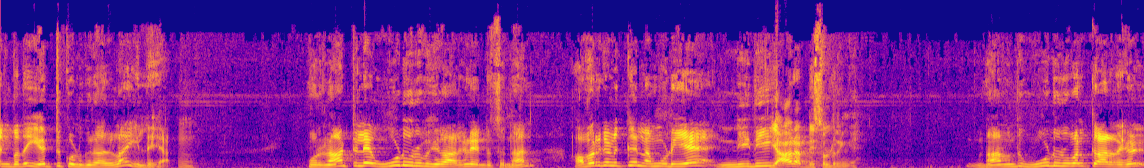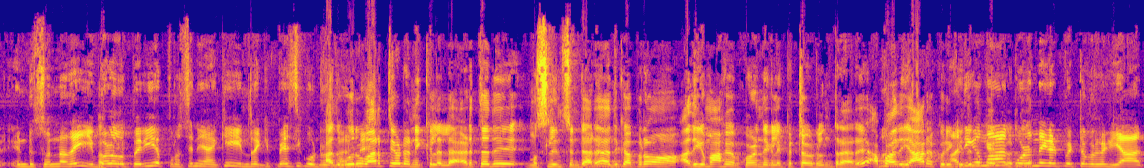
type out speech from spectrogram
என்பதை ஏற்றுக்கொள்கிறார்களா இல்லையா? ஒரு நாட்டிலே ஊடுருவுகிறார்கள் என்று சொன்னால் அவர்களுக்கு நம்முடைய நிதி யார் அப்படி சொல்றீங்க? நான் வந்து ஊடுருவல்காரர்கள் என்று சொன்னதை இவ்வளவு பெரிய பிரச்சனையாக்கி இன்றைக்கு பேசிக் அது ஒரு வார்த்தையோட நிக்கல அடுத்தது முஸ்லிம்ஸ்ன்றாரு. அதுக்கப்புறம் அதிகமாக குழந்தைகளை பெற்றவர்கள்ன்றாரு. அப்ப அது யாரை கேள்வி அதிகமாக. குழந்தைகள் பெற்றவர்கள் யார்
